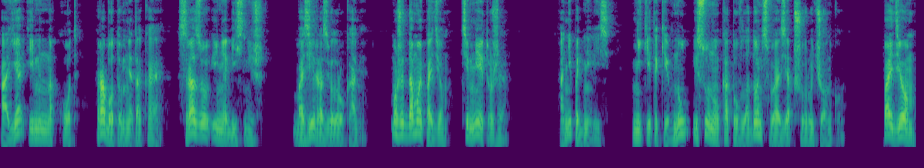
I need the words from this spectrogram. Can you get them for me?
А я именно кот. Работа у меня такая. Сразу и не объяснишь. Базиль развел руками. Может, домой пойдем? Темнеет уже. Они поднялись. Никита кивнул и сунул коту в ладонь свою озябшую ручонку. «Пойдем».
